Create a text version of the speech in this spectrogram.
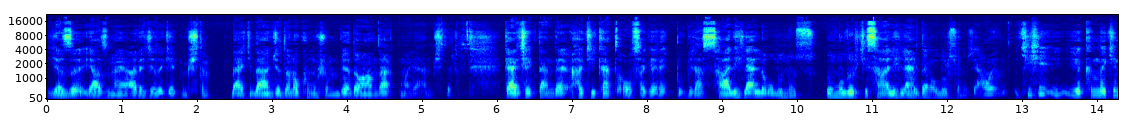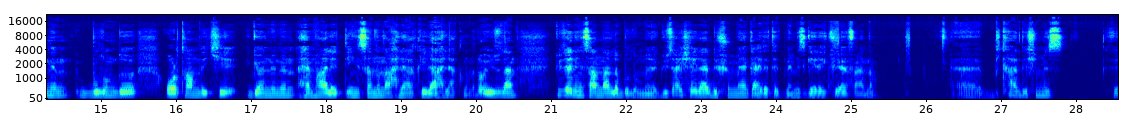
yazı yazmaya aracılık etmiştim. Belki daha önceden okumuşum ya da o anda aklıma gelmiştir. Gerçekten de hakikat olsa gerek bu biraz. Salihlerle olunuz. Umulur ki salihlerden olursunuz. Yani o kişi yakındakinin bulunduğu ortamdaki gönlünün hemhal ettiği insanın ahlakıyla ahlaklanır. O yüzden güzel insanlarla bulunmaya, güzel şeyler düşünmeye gayret etmemiz gerekiyor efendim. Ee, bir kardeşimiz e,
